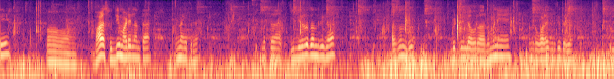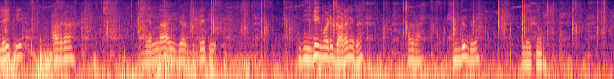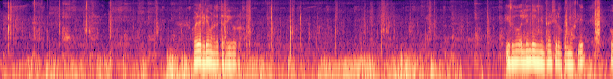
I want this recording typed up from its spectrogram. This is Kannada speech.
ಭಾಳ ಸುದ್ದಿ ಮಾಡಿಲ್ಲ ಅಂತ ಅನ್ನಕತ್ತಾರೆ ಮತ್ತು ಇಲ್ಲಿರೋದಂದ್ರೆ ಈಗ ಅದೊಂದು ಬಿಟ್ಟರೆ ಇಲ್ಲಿ ಅವ್ರ ಅರಮನೆ ಅಂದ್ರೆ ಒಳಗೆ ಇರ್ತಿದ್ರಲ್ಲ, ಇಲ್ಲಿ ಐತಿ. ಆದ್ರೆ ಎಲ್ಲ ಈಗ ಬಿದ್ದೈತಿ. ಇದು ಈಗೀಗ ಮಾಡಿದ ಗಾರ್ಡನ್ ಇದು. ಆದ್ರೆ ಹಿಂದಿಲ್ದು ಅಲ್ಲಿ ಐತಿ ನೋಡ್ರಿ. ಒಳ್ಳೆ ರೆಡಿ ಮಾಡಕತ್ತಾರ ಇವರು. ಇದು ಅಲ್ಲಿಂದ ಹಿಂಗೆ ಎಂಟ್ರೆನ್ಸ್ ಇರ್ಬೇಕು ಮೋಸ್ಟ್ಲಿ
